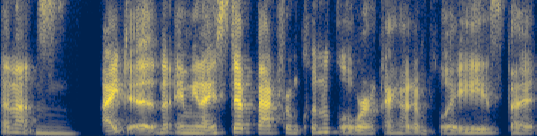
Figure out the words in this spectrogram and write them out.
and that's mm. I did. I mean, I stepped back from clinical work. I had employees, but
